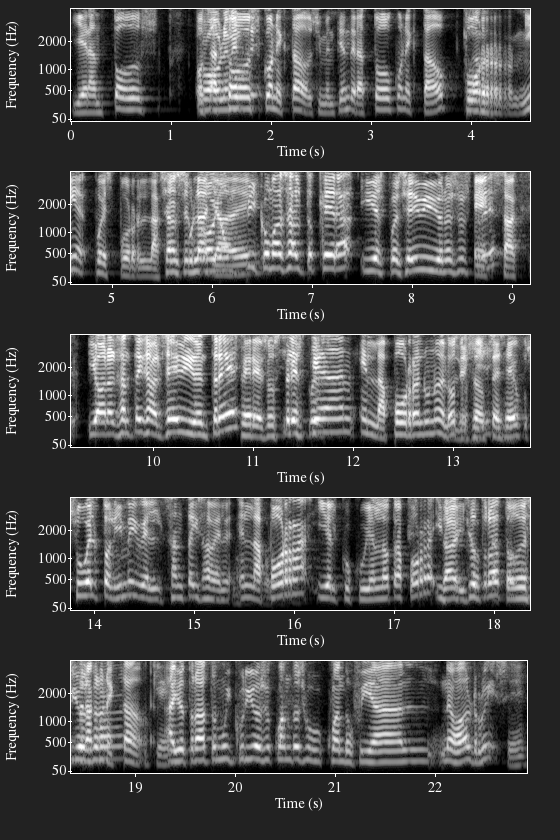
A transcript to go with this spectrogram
y eran todos, o sea, todos conectados, ¿sí me entiende? Era todo conectado por, nie- pues por la O sea, cúpula ya un de... pico más alto que era y después se dividió en esos tres. Exacto. Y ahora el Santa Isabel se dividió en tres. Pero esos tres después- quedan en la porra el uno del otro. O sea, usted se sube el Tolima y ve el Santa Isabel en la porra y el Cucuy en la otra porra y ¿Sabe usted qué dice, otro dato todo esto era conectado. Hay otro dato muy curioso cuando, su- cuando fui al Nevado del Ruiz. Sí.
